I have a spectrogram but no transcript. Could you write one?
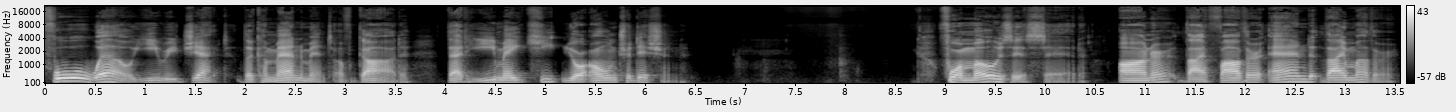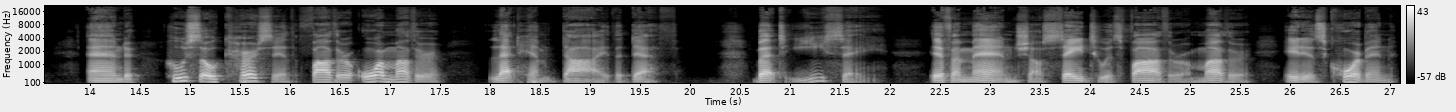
Full well ye reject the commandment of God, that ye may keep your own tradition. For Moses said, Honor thy father and thy mother, and whoso curseth father or mother, let him die the death. But ye say, If a man shall say to his father or mother, It is Corban,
